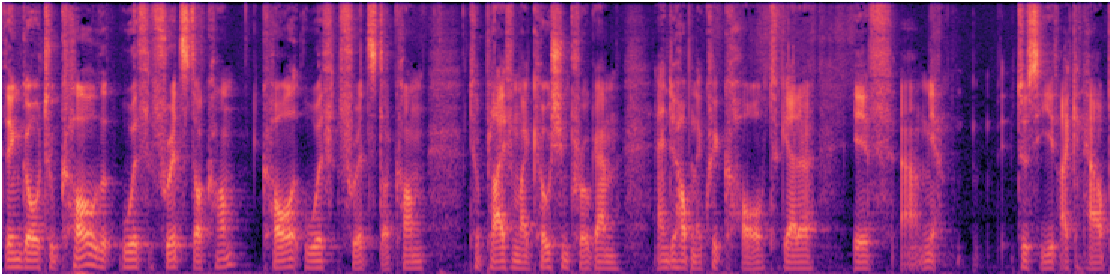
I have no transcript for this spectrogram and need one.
then go to callwithfritz.com, callwithfritz.com to apply for my coaching program and to hop on a quick call together if, um, yeah, to see if I can help.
